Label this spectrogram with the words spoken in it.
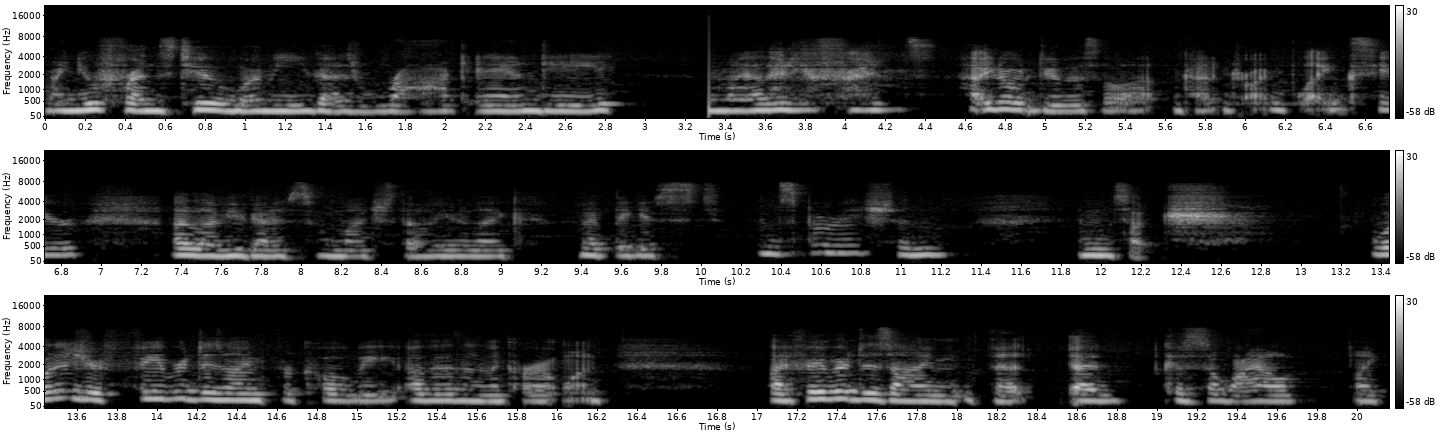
my new friends too. I mean, you guys rock, Andy, and my other new friends. I don't do this a lot. I'm kind of drawing blanks here. I love you guys so much, though. You're like my biggest inspiration and such. What is your favorite design for Colbie other than the current one? My favorite design that, because a while, like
